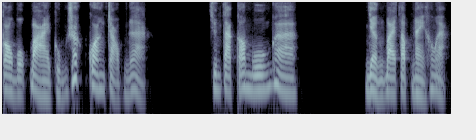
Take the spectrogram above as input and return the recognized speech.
Còn một bài cũng rất quan trọng nữa ạ à. chúng ta có muốn uh, nhận bài tập này không ạ à?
